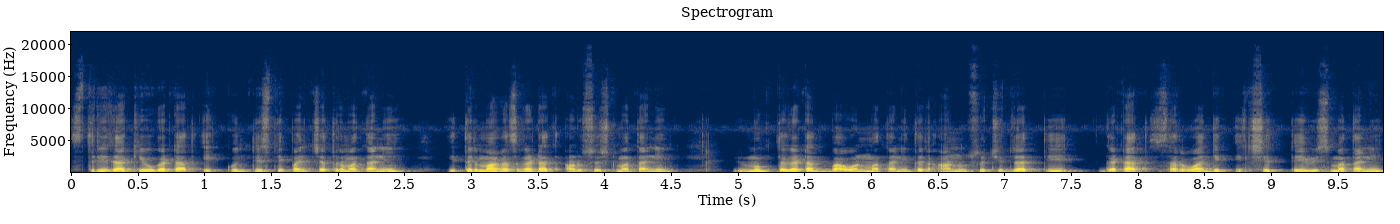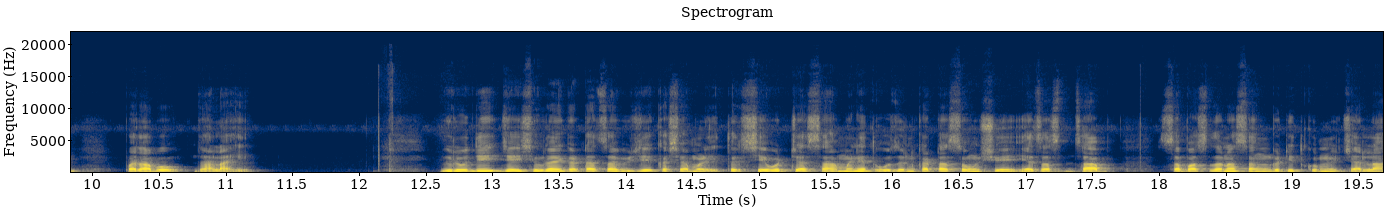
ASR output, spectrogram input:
स्त्री राखीव गटात एकोणतीस ते पंच्याहत्तर मतांनी इतर मागास गटात अडुसष्ट मतांनी विमुक्त गटात बावन्न मतांनी तर अनुसूचित जाती गटात सर्वाधिक एकशे तेवीस मतांनी पराभव झाला आहे. विरोधी जय शिवराय गटाचा विजय कशामुळे? तर शेवटच्या सहा महिन्यात वजन काटा संशय याचा जाब सभासदांना संघटित करून विचारला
